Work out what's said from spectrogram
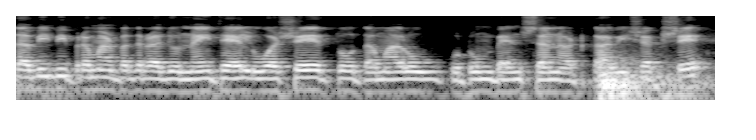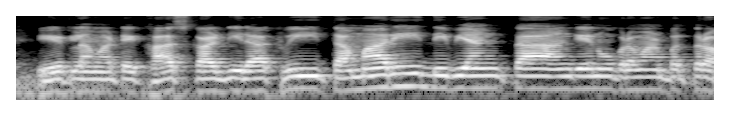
તબીબી પ્રમાણપત્ર રજૂ નહીં થયેલું હશે તો તમારું કુટુંબ પેન્શન અટકાવી શકશે. એટલા માટે ખાસ કાળજી રાખવી. તમારી દિવ્યાંગતા અંગેનું પ્રમાણપત્ર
